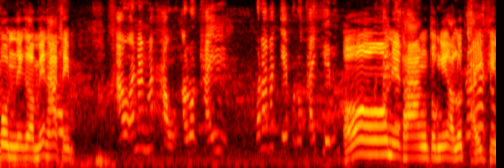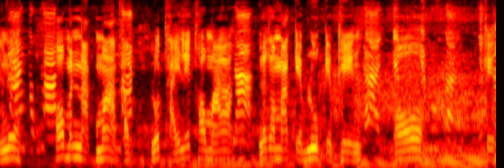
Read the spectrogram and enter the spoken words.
ปนนี่ก็เม็ดห้าสิบเอาอันนั้นมาเข่าเอารถไถเวลามาเก็บเอารถไถเข็นอ๋อเนี่ยทางตรงนี้เอารถไถเข็นเลยตรงทางตรงทางเพราะมันหนักมากครับ รถไถเล็กเข้ามาจ้าแล้วก็มาเก็บลูกเก็บเคงได้เก็บอ๋อเก็บลูกอะเก็บ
